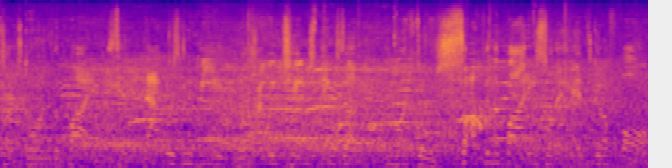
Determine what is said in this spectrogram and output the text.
starts going to the body, he said that was going to be how we change things up. He wants to soften the body so the head's going to fall.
